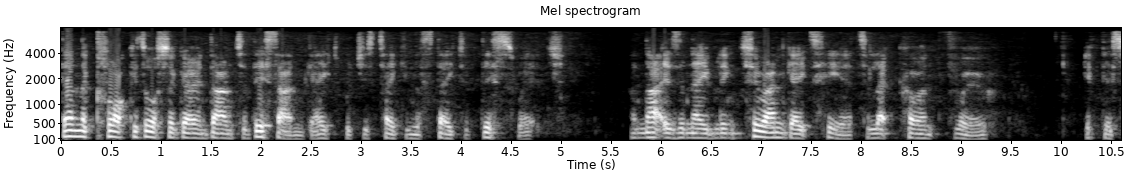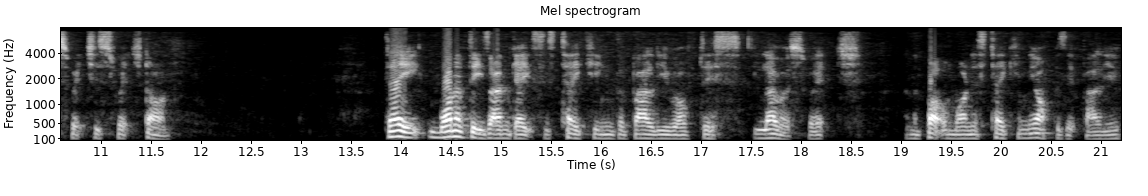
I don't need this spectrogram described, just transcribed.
Then the clock is also going down to this AND gate, which is taking the state of this switch, and that is enabling two AND gates here to let current through if this switch is switched on. They, one of these AND gates is taking the value of this lower switch, and the bottom one is taking the opposite value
